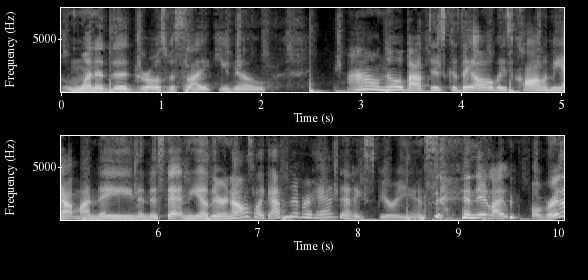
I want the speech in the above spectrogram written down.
one of the girls was like, you know. I don't know about this because they always calling me out my name and this, that, and the other. And I was like, I've never had that experience. and they're like, for real?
